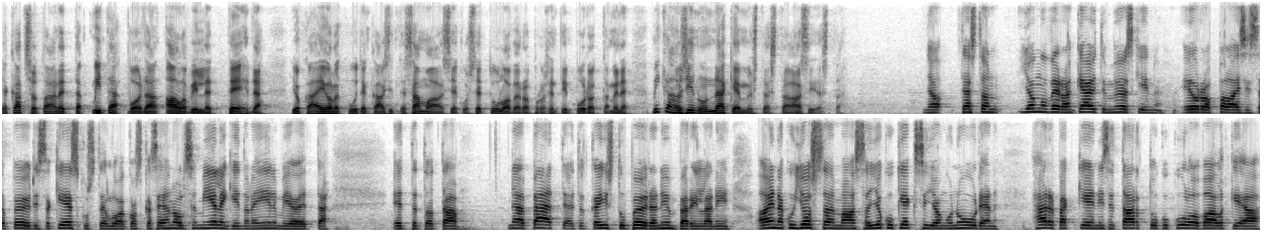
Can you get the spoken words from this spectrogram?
ja katsotaan, että mitä voidaan alville tehdä, joka ei ole kuitenkaan sitten sama asia kuin se tuloveroprosentin pudottaminen. Mikä on sinun näkemys tästä asiasta? No, tästä on jonkun verran käyty myöskin eurooppalaisissa pöydissä keskustelua, koska sehän on ollut se mielenkiintoinen ilmiö, että, että tota, nämä päättäjät, jotka istuu pöydän ympärillä, niin aina kun jossain maassa joku keksi jonkun uuden härpäkkeen, niin se tarttuu kuin kulo valkea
